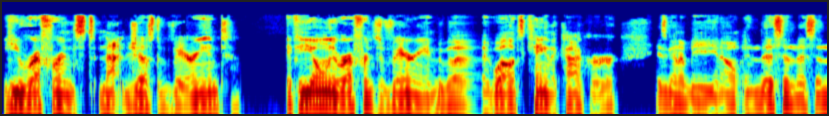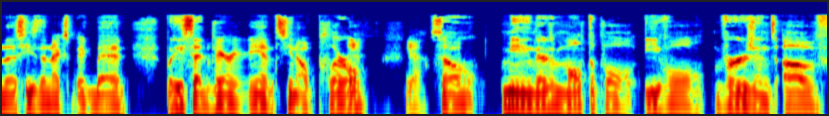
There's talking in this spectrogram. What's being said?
he referenced not just variant. If he only referenced variant be like well it's Kang the Conqueror is going to be you know in this and this and this. He's the next big bad. But he said variants you know plural. Yeah, yeah. so meaning there's multiple evil versions of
